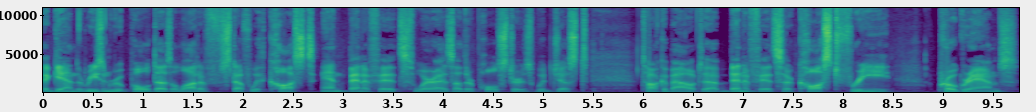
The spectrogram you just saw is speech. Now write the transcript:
Again, the Reason Rupe poll does a lot of stuff with costs and benefits, whereas other pollsters would just talk about uh, benefits or cost free programs.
